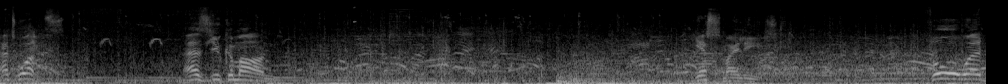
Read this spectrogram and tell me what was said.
At once. As you command. Yes, my liege. Forward.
